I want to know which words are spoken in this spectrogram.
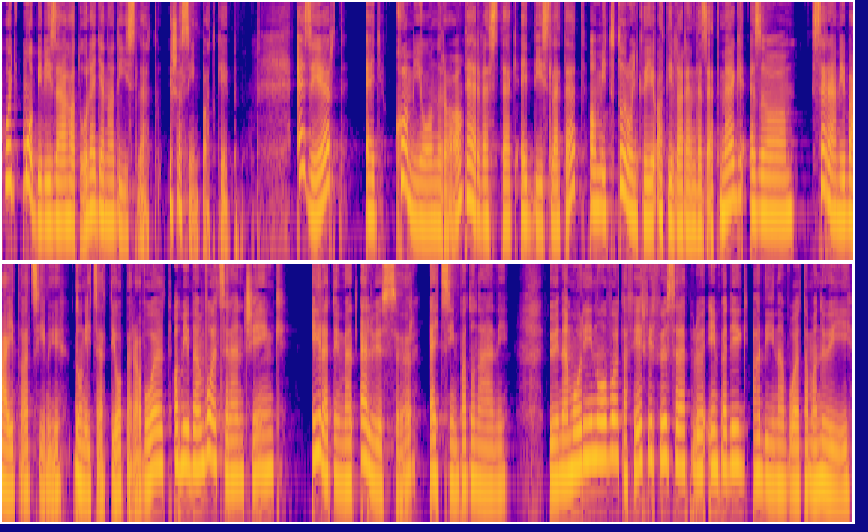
hogy mobilizálható legyen a díszlet és a színpadkép. Ezért egy kamionra terveztek egy díszletet, amit Toronykői Attila rendezett meg. Ez a Szerelmi Bájital című Donizetti opera volt, amiben volt szerencsénk életünkben először egy színpadon állni. Ő nem Orino volt a férfi főszereplő, én pedig Adina voltam a női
